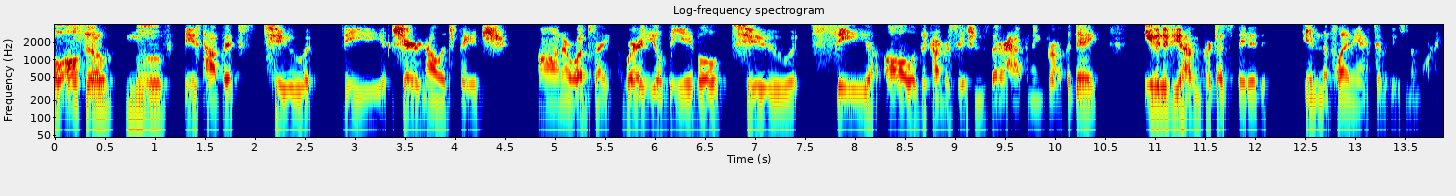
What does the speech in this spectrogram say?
We'll also move these topics to the shared knowledge page on our website, where you'll be able to see all of the conversations that are happening throughout the day, even if you haven't participated in the planning activities in the morning.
